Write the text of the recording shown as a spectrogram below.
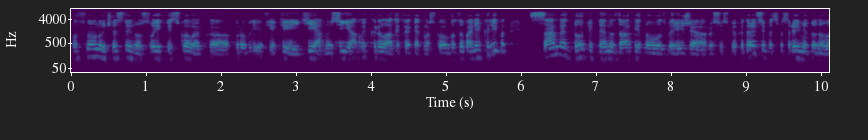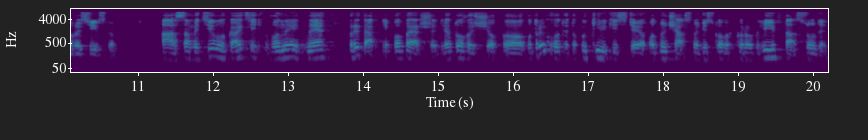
основну частину своїх військових е, кораблів, які є носіями крилатих ракет морського базування калібр, саме до південно-західного узбережжя Російської Федерації, безпосередньо до Новоросійська. А саме ці локації вони не придатні, по-перше, для того, щоб е, утримувати таку кількість е, одночасно військових кораблів та суден.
